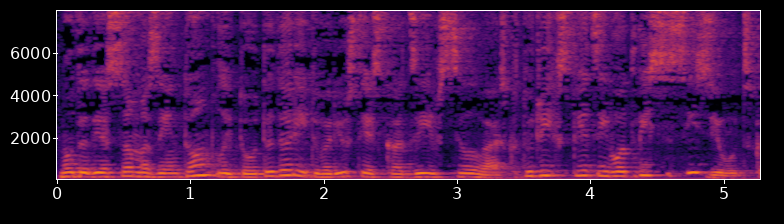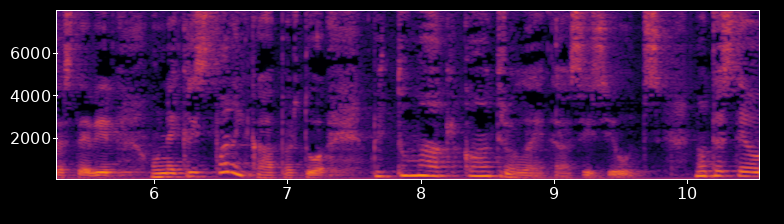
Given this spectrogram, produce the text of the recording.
Nu, tad, ja samazina to amplitūdu, tad arī tu vari justies kā dzīves cilvēks, ka tu drīkst piedzīvot visas izjūtas, kas tev ir, un nekrist panikā par to, bet tu māki kontrolēt tās izjūtas. Nu, tas tev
